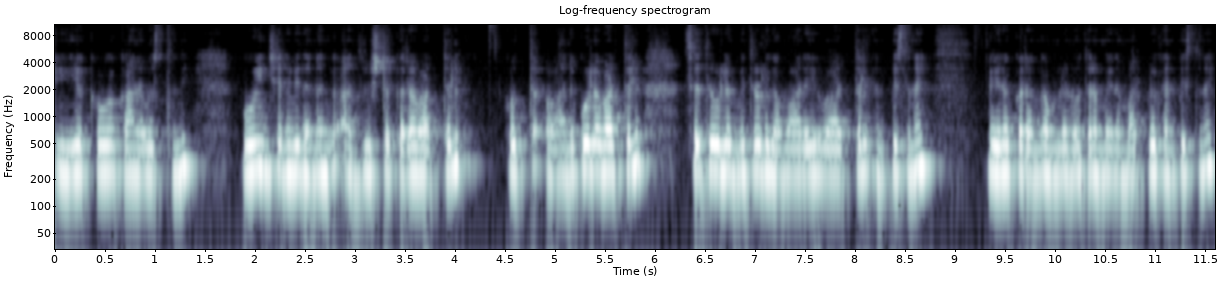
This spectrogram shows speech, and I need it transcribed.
ఎక్కువగా కానవస్తుంది. ఊహించని విధానంగా అదృష్టకర వార్తలు కొత్త అనుకూల వార్తలు శత్రువుల మిత్రులుగా మారే వార్తలు కనిపిస్తున్నాయి. వేరొక రంగంలో నూతనమైన మార్పులు కనిపిస్తున్నాయి.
